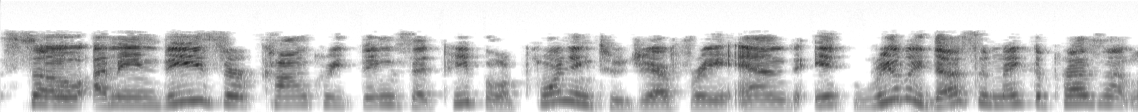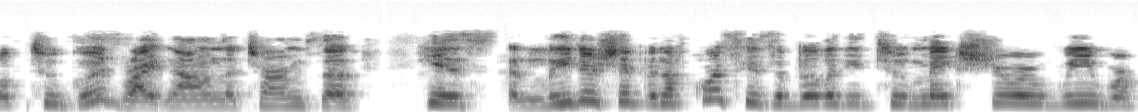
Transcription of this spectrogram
So, I mean, these are concrete things that people are pointing to, Jeffrey, and it really doesn't make the president look too good right now in the terms of his leadership and, of course, his ability to make sure we were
